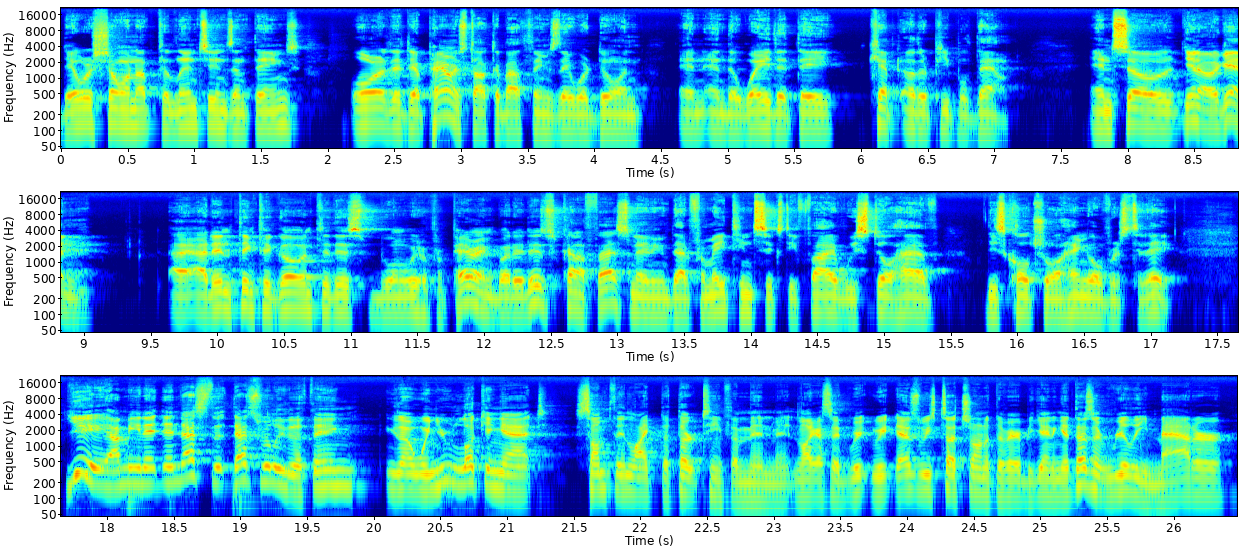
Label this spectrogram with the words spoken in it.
they were showing up to lynchings and things, or that their parents talked about things they were doing and, and the way that they kept other people down. And so, you know, again, I, I, didn't think to go into this when we were preparing, but it is kind of fascinating that from 1865 we still have these cultural hangovers today. Yeah, I mean, and that's the, that's really the thing. You know, when you're looking at something like the Thirteenth Amendment, and like I said, we, we, as we touched on at the very beginning, it doesn't really matter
